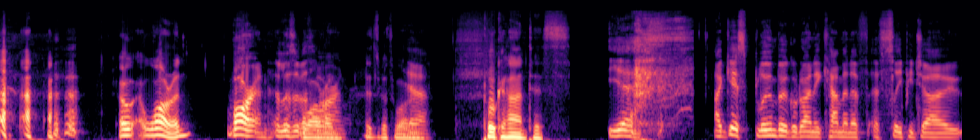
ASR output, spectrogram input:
oh Warren? Warren. Elizabeth Warren. Elizabeth Warren. Yeah. Pocahontas. Yeah. I guess Bloomberg would only come in if, if Sleepy Joe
